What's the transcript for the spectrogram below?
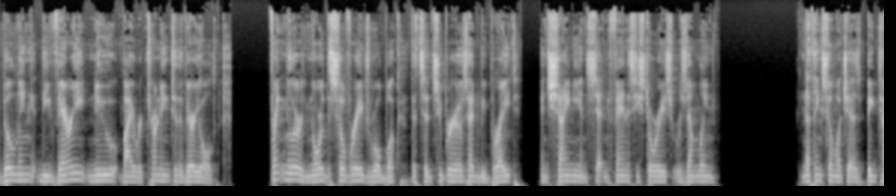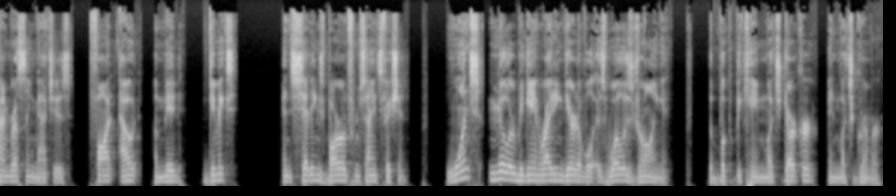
building the very new by returning to the very old. Frank Miller ignored the Silver Age rulebook that said superheroes had to be bright and shiny and set in fantasy stories resembling nothing so much as big time wrestling matches fought out amid gimmicks and settings borrowed from science fiction. Once Miller began writing Daredevil as well as drawing it, the book became much darker and much grimmer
